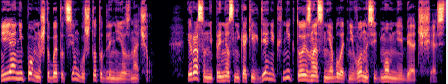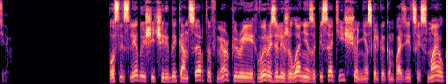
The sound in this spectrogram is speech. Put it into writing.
«И я не помню, чтобы этот сингл что-то для нее значил. И раз он не принес никаких денег, никто из нас не был от него на седьмом небе от счастья». После следующей череды концертов Mercury выразили желание записать еще несколько композиций «Смайл»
